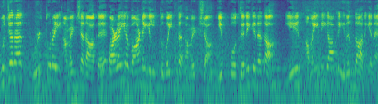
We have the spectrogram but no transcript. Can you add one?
குஜராத் உள்துறை அமைச்சராக பழைய பாணியில் துவைத்த அமித்ஷா இப்போ தெரிகிறதா? ஏன் அமைதியாக இருந்தார் என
